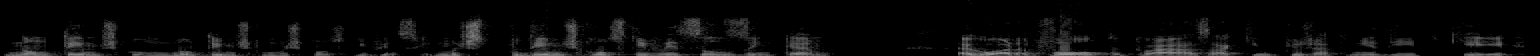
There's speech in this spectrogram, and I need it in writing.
não, temos como, não temos como os conseguir vencer, mas podemos conseguir vencê-los em campo. Agora, volta atrás àquilo que eu já tinha dito, que é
